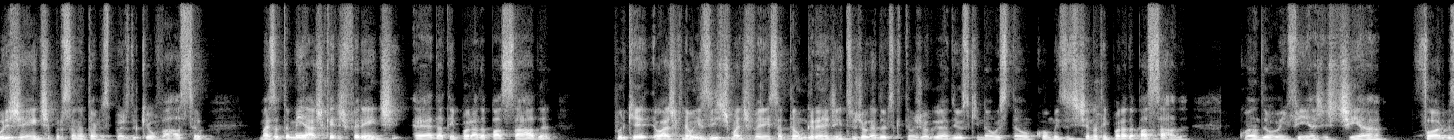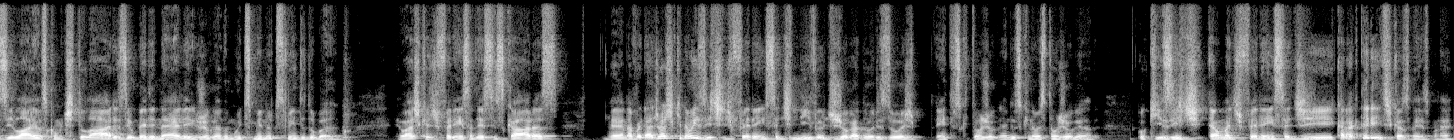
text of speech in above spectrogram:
urgente para o San Antonio Spurs do que o Vassell, mas eu também acho que é diferente é, da temporada passada, porque eu acho que não existe uma diferença tão grande entre os jogadores que estão jogando e os que não estão, como existia na temporada passada, quando, enfim, a gente tinha Forbes e Lyles como titulares e o Bellinelli jogando muitos minutos vindo do banco. Eu acho que a diferença desses caras. É, na verdade, eu acho que não existe diferença de nível de jogadores hoje entre os que estão jogando e os que não estão jogando. O que existe é uma diferença de características mesmo, né?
